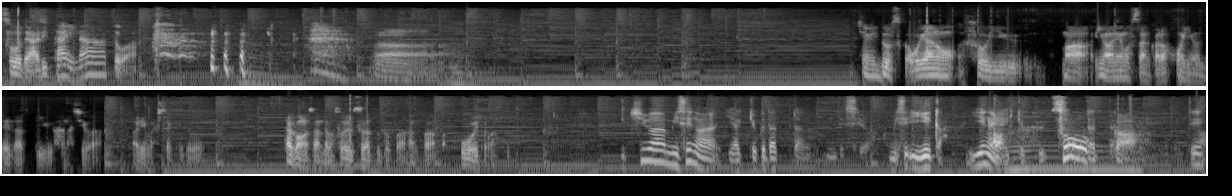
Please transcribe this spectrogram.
そうでありたいなとは。うん ちなみにどうですか？親のそういう、まあ、今根本さんから本読んでたっていう話はありましたけど、高野さんとかそういう姿とかなんか覚えてます？うちは店が薬局だったんですよ。店、家か。家が薬局だったんですそうねかで、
